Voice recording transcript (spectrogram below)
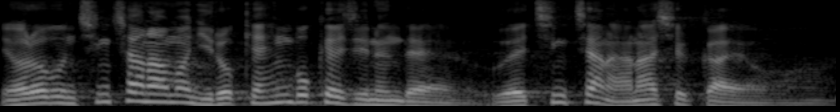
여러분, 칭찬하면 이렇게 행복해지는데 왜 칭찬 안 하실까요?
